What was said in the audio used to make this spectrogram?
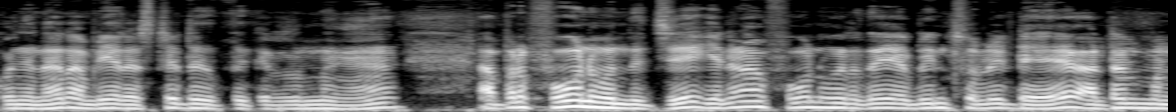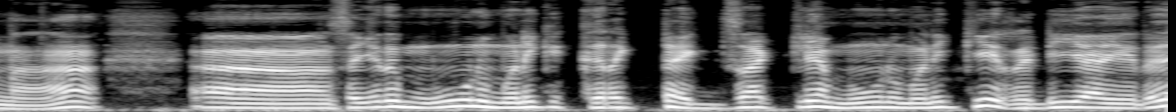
கொஞ்ச நேரம் அப்படியே ரெஸ்ட் எடுத்துக்கிட்டு இருந்தேங்க. அப்புறம் ஃபோன் வந்துச்சு. என்னடா ஃபோன் வருது அப்படின்னு சொல்லிட்டு அட்டன் பண்ணால் செய்யது மூணு மணிக்கு கரெக்டாக எக்ஸாக்ட்லியாக மூணு மணிக்கு ரெடி ஆயிரு.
